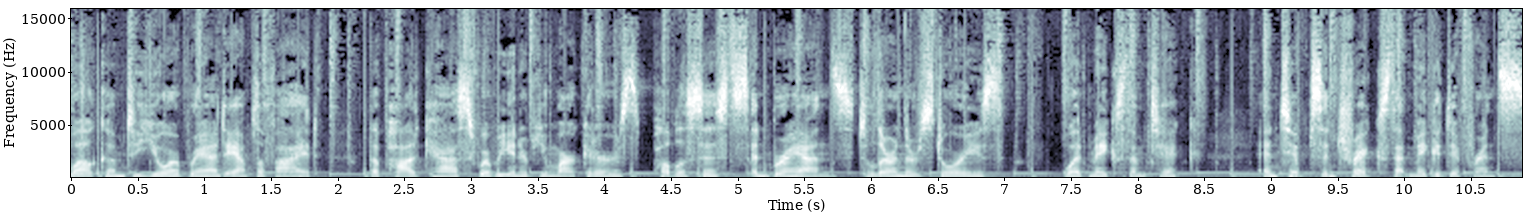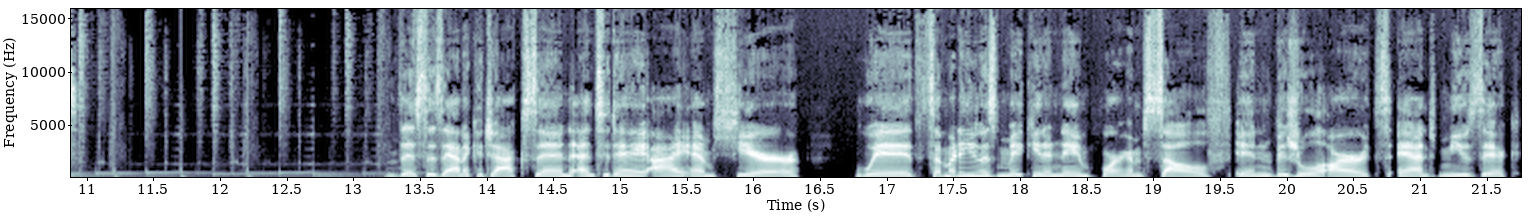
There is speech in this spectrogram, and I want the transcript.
Welcome to Your Brand Amplified, the podcast where we interview marketers, publicists, and brands to learn their stories, what makes them tick, and tips and tricks that make a difference. This is Annika Jackson, and today I am here with somebody who is making a name for himself in visual arts and music,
